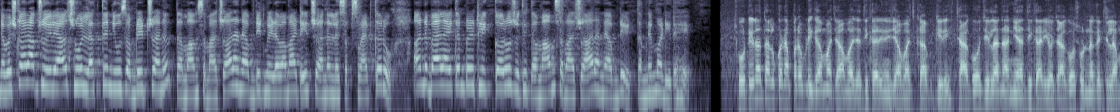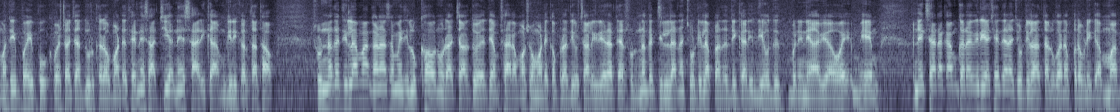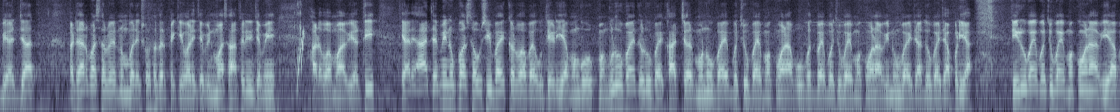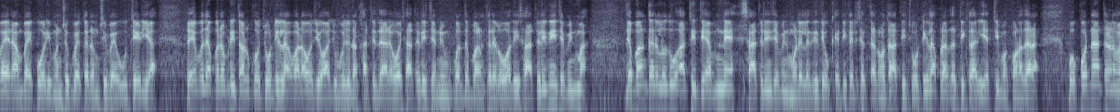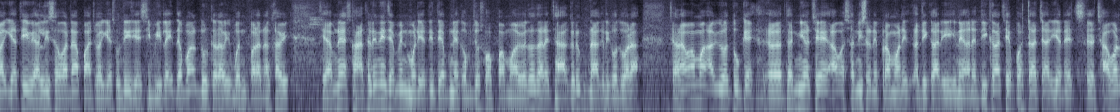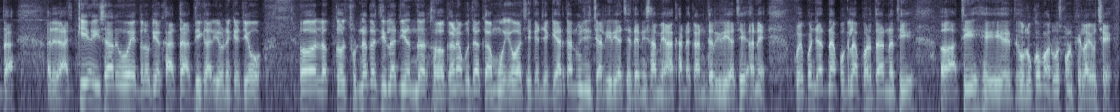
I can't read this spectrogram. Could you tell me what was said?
નમસ્કાર, આપ જોઈ રહ્યા છો લખત ન્યૂઝ અપડેટ ચેનલ. તમામ સમાચાર અને અપડેટ મેળવવા માટે ચેનલને સબસ્ક્રાઇબ કરો અને બેલ આઇકન પર ક્લિક કરો જેથી તમામ સમાચાર અને અપડેટ તમને મળી રહે. ચોટીલા તાલુકાના પરબડી ગામમાં જામજ અધિકારીની જામજ કામગીરી. જાગો જિલ્લાના અન્ય અધિકારીઓ જાગો. સુરનગર જિલ્લામાંથી ભયભૂખ ભ્રષ્ટાચાર દૂર કરવા માટે થઈને સાચી અને સારી કામગીરી કરતા થાવ. સુરનગર જિલ્લામાં ઘણા સમયથી લુખાઓનું રાજ ચાલતું હોય તેમ સારા માણસો માટે કપરા દિવસ ચાલી રહ્યા હતા. ત્યારે સુરનગર જિલ્લાના ચોટીલા પ્રાંત અધિકારી દેવદૂત બનીને આવ્યા હોય એમ અનેક સારા કામ કરાવી રહ્યા છે. ત્યારે ચોટીલા તાલુકાના પરવડી ગામમાં બે હજાર અઢારમાં સર્વે નંબર એકસો સત્તર પૈકીવાળી જમીનમાં સાંથળીની જમીન ફાળવવામાં આવી હતી. ત્યારે આ જમીન ઉપર સૌસીભાઈ કડવાભાઈ ઉતેડિયા, મંગુ, મંગળુભાઈ, દડુભાઈ ખાચર, મનુભાઈ, બચુભાઈ મકવાણા, ભૂપતભાઈ, બચુભાઈ મકવાણા, વિનુભાઈ, જાદુભાઈ જાપડિયા ધીરુભાઈ, બચુભાઈ, મકવાણા, વિયાભાઈ, રામભાઈ, કોળી, મનસુખભાઈ, કરમસિંહભાઈ, ઉતેડિયા રે બધા પરબડી તાલુકો ચોટીલા વાળાઓ જેઓ આજુબાજુના ખાતેદારો હોય. સાતડી જમીન ઉપર દબાણ કરેલ હોવાથી સાતડીની જમીનમાં દબાણ કરેલું હતું. આથી તેમને સાતડીની જમીન મળેલી હતી તેઓ ખેતી કરી શકતા નહોતા. આથી ચોટીલા પ્રાંત અધિકારી એચી. મકવાણા દ્વારા બપોરના ત્રણ વાગ્યાથી વહેલી સવારના પાંચ વાગ્યા સુધી જેસીબી લઈ દબાણ દૂર કરાવી બંધ પાડા નખાવી. જેમને સાથળીની જમીન મળી હતી, તેમને કબજો સોંપવામાં આવ્યો હતો. ત્યારે જાગૃત નાગરિકો દ્વારા જણાવવામાં આવ્યું હતું કે ધન્ય છે આવા સનિષ્ઠ અને પ્રામાણિક અધિકારીને અને ધીકા છે ભ્રષ્ટાચારી અને છાવરતા. અને રાજકીય ઈશારોએ ગલોટિયા ખાતા અધિકારીઓને કે જેઓ સુરનગર જિલ્લાની અંદર ઘણા બધા કામો એવા છે કે જે ગેરકાનૂની ચાલી રહ્યા છે, તેની સામે આંખ આડા કાન કરી રહ્યા છે અને કોઈપણ જાતના પગલાં ભરતા નથી. આથી લોકોમાં રોષ પણ ફેલાયો છે.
